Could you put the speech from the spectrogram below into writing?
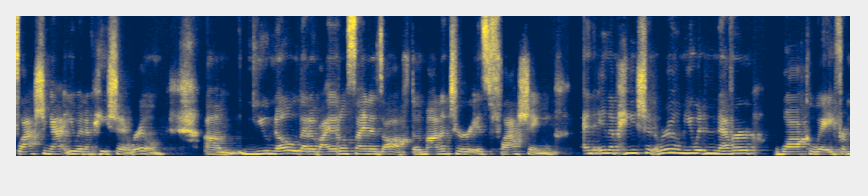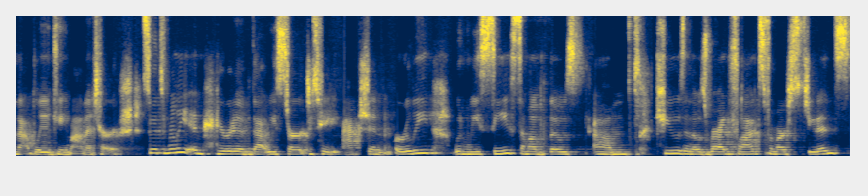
flashing at you in a patient room. Um, you know that a vital sign is off, the monitor is flashing and in a patient room, you would never walk away from that blinking monitor. So it's really imperative that we start to take action early when we see some of those um, cues and those red flags from our students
